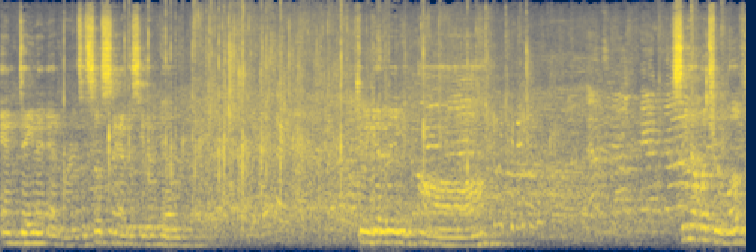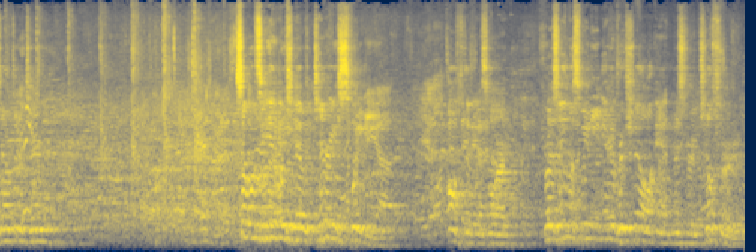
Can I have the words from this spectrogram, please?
and Dana Edwards. It's so sad to see them go. Can we get a big aww? See how much you're loved out there, Terry? So once again, we should have Terry Sweeney uh, off the dance floor. Rosanna Sweeney, Andrew Purcell, and Mr. Tilford.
